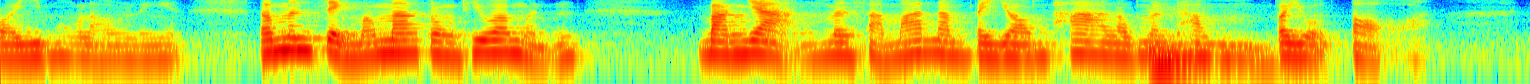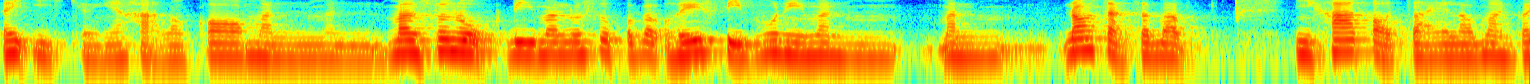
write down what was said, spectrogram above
รอยยิ้มของเราอะไรเงี้ยแล้วมันเจ๋งมากๆตรงที่ว่าเหมือนบางอย่างมันสามารถนำไปย้อมผ้าแล้วมันทำประโยชน์ต่อได้อีกอย่างเงี้ยค่ะ แล้วก็มันมันมันสนุกดีมันรู้สึกว่าแบบเฮ้ยสีพวกนี้มันมันนอกจากจะแบบมีค่าต่อใจแล้วมันก็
